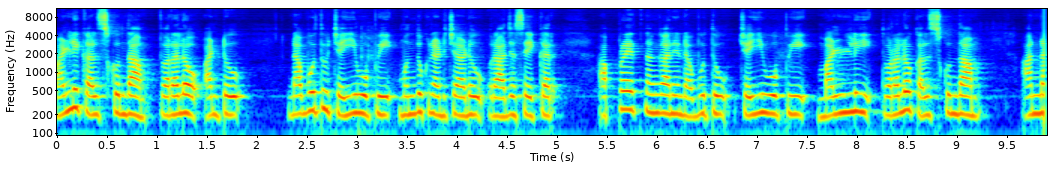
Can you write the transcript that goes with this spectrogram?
మళ్ళీ కలుసుకుందాం త్వరలో అంటూ నవ్వుతూ చెయ్యి ఊపి ముందుకు నడిచాడు రాజశేఖర్. అప్రయత్నంగానే నవ్వుతూ చెయ్యి ఊపి మళ్ళీ త్వరలో కలుసుకుందాం అన్న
